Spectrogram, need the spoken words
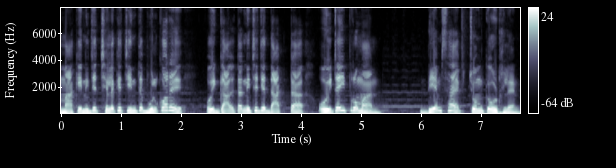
মাকে নিজের ছেলেকে চিনতে ভুল করে? ওই গালটার নিচে যে দাগটা, ওইটাই প্রমাণ। ডিএম সাহেব চমকে উঠলেন,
